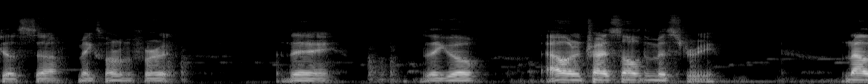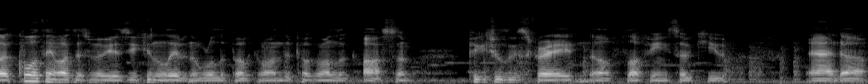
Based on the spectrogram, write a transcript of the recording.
just uh, makes fun of him for it. They they go out and try to solve the mystery. Now the cool thing about this movie is you can live in the world of Pokemon. The Pokemon look awesome. Pikachu looks great, oh, fluffy and so cute. And uh,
